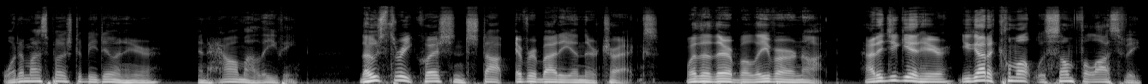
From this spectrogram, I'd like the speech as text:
What am I supposed to be doing here? And how am I leaving? Those three questions stop everybody in their tracks, whether they're a believer or not. How did you get here? You got to come up with some philosophy.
